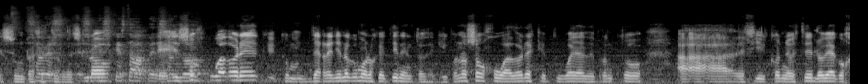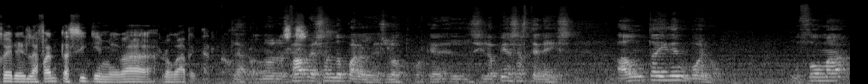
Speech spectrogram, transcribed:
es un receptor de slot. Eh, son jugadores de relleno como los que tienen todo el equipo. No son jugadores que tú vayas de pronto a, decir, coño, este lo voy a coger en la fantasy que me va, lo va a petar. Claro, no, lo estaba pensando para el slot, porque si lo piensas tenéis a un Tiden, bueno, Uzoma,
